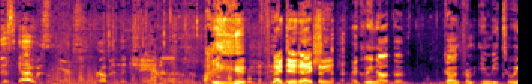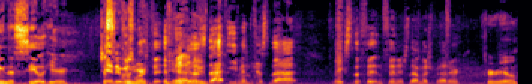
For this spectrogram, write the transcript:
This guy was here scrubbing the channel. I did actually. I cleaned out the gunk from in between the seal here. Just and to it was worth it Yeah, because dude. that even just that makes the fit and finish that much better. For real.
